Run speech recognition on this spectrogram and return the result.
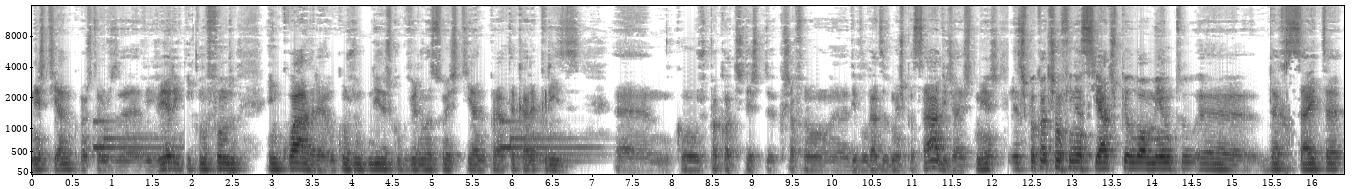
neste ano que nós estamos a viver e que, no fundo, enquadra o conjunto de medidas que o Governo lançou este ano para atacar a crise Uh, com os pacotes deste, que já foram divulgados o mês passado e já este mês. Esses pacotes são financiados pelo aumento da receita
